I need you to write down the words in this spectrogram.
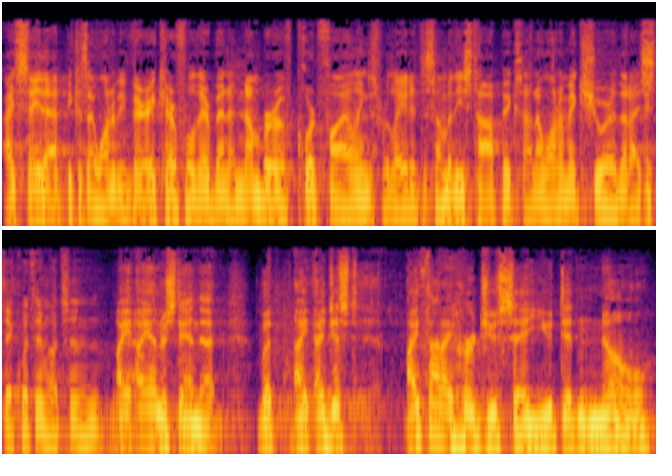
I say that because I want to be very careful. There have been a number of court filings related to some of these topics, and I want to make sure that I stick within what's in. I, I understand that, but I, I just I thought I heard you say you didn't know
